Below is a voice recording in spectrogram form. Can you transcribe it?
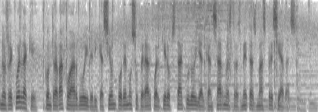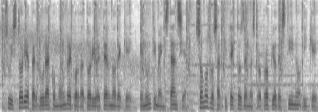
Nos recuerda que, con trabajo arduo y dedicación podemos superar cualquier obstáculo y alcanzar nuestras metas más preciadas. Su historia perdura como un recordatorio eterno de que, en última instancia, somos los arquitectos de nuestro propio destino y que,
